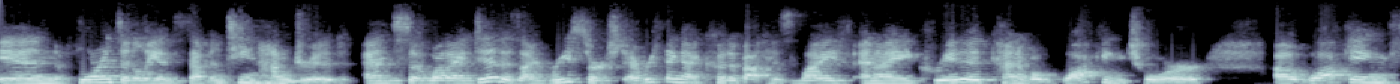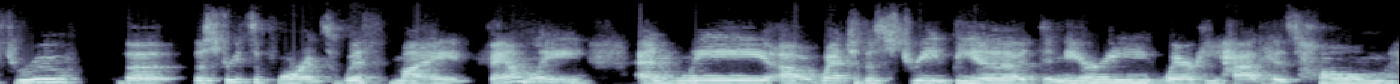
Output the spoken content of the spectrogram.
in Florence, Italy in 1700. And so what I did is I researched everything I could about his life and I created kind of a walking tour, uh, walking through the, the streets of Florence with my family. And we uh, went to the street Via de Neri, where he had his home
